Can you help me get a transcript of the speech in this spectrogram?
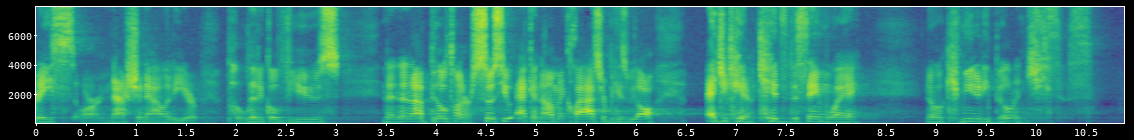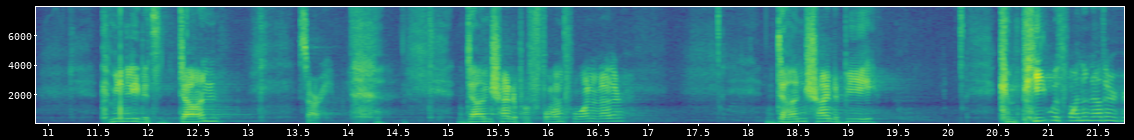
race or nationality or political views, and they're not built on our socioeconomic class or because we all educate our kids the same way. No, a community built in Jesus. Community that's done, sorry, done trying to perform for one another, done trying to be, compete with one another,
